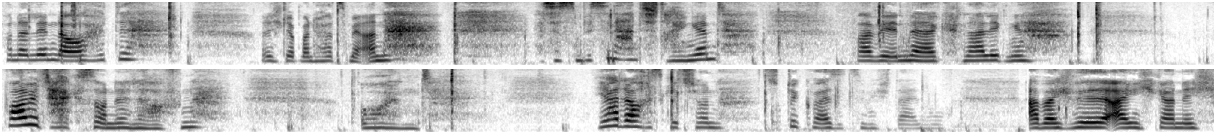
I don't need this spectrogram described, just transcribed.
von der Lindauer Hütte. Und ich glaube, man hört es mir an. Es ist ein bisschen anstrengend, weil wir in der knalligen Vormittagssonne laufen. Und ja, doch, es geht schon stückweise ziemlich steil hoch. Aber ich will eigentlich gar nicht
